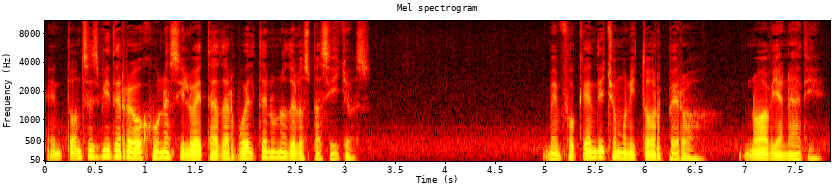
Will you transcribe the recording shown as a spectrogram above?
Entonces vi de reojo una silueta dar vuelta en uno de los pasillos. Me enfoqué en dicho monitor, pero no había nadie.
